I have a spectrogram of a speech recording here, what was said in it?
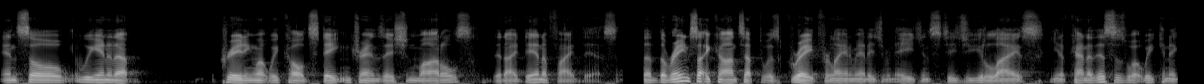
And so we ended up creating what we called state and transition models that identified this. The, the range site concept was great for land management agencies to utilize, you know, kind of this is what we can,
